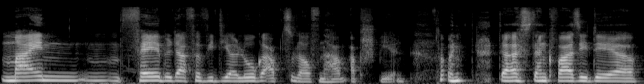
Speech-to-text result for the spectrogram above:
mein Fable dafür, wie Dialoge abzulaufen haben, abspielen. Und da ist dann quasi der,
